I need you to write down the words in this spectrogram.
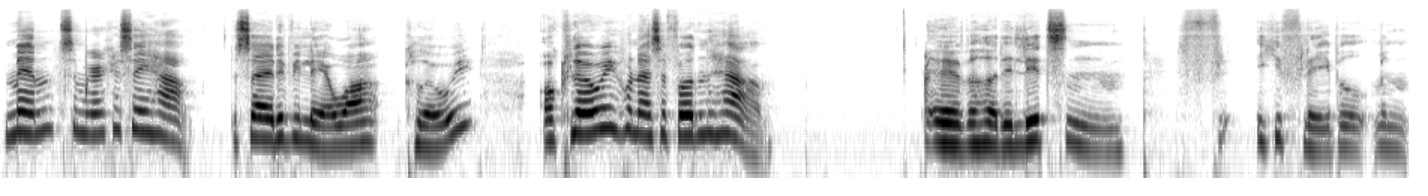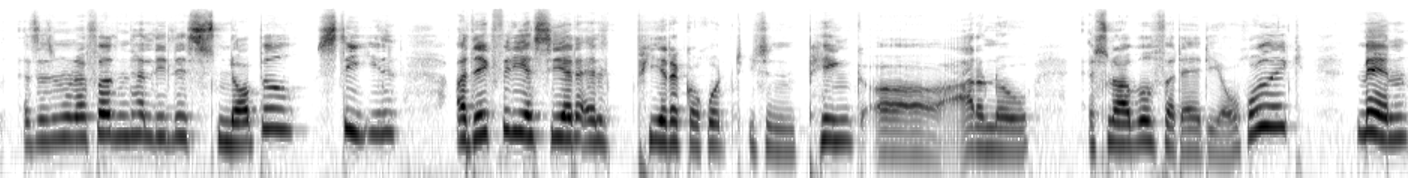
Men som jeg kan se her, så er det, vi laver Chloe. Og Chloe, hun har altså fået den her, øh, hvad hedder det, lidt sådan ikke flabet, men altså hun har fået den her lille snobbet stil, og det er ikke fordi, jeg siger, at alle piger, der går rundt i sådan pink og, I don't know, er snobbet, for det er de overhovedet ikke, men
